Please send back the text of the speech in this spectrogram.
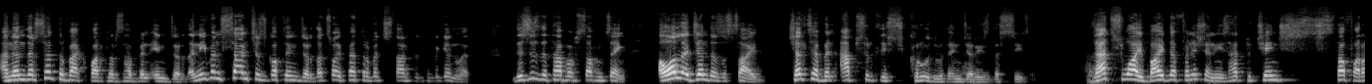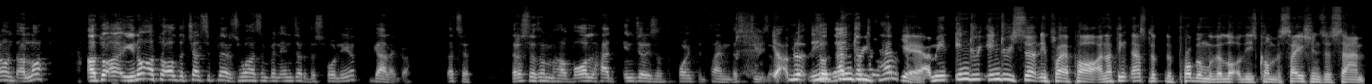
And then their centre back partners have been injured. And even Sanchez got injured. That's why Petrovic started to begin with. This is the type of stuff I'm saying. All agendas aside, Chelsea have been absolutely screwed with injuries this season. That's why, by definition, he's had to change stuff around a lot. Out of, you know, out of all the Chelsea players who hasn't been injured this whole year, Gallagher. That's it. The rest of them have all had injuries at a point in time this season. Yeah, look, So injuries. Yeah, I mean, injury injuries certainly play a part, and I think that's the, the problem with a lot of these conversations, of Sam,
